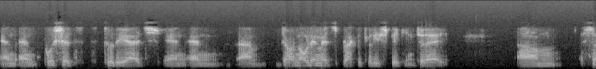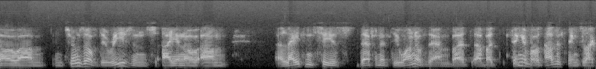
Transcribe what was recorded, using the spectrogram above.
and and push it to the edge, and and um, there are no limits, practically speaking, today. Um, so, um, in terms of the reasons, uh, you know, um, uh, latency is definitely one of them. But uh, but think about other things like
